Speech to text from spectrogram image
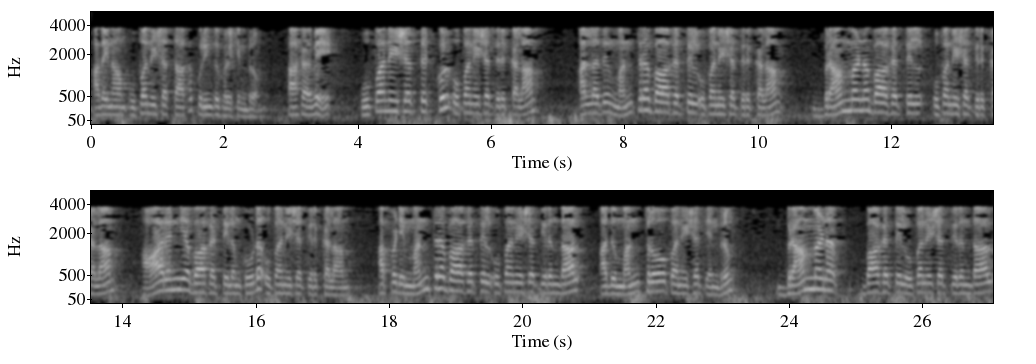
அதை நாம் உபனிஷத்தாக புரிந்து கொள்கின்றோம். ஆகவே உபனிஷத்திற்குள் உபனிஷத் இருக்கலாம் அல்லது மந்திர பாகத்தில் உபனிஷத் இருக்கலாம் பிராமண பாகத்தில் உபனிஷத் இருக்கலாம் ஆரண்ய பாகத்திலும் கூட உபனிஷத் இருக்கலாம். அப்படி மந்திர பாகத்தில் உபனிஷத் இருந்தால் அது மந்த்ரோபனிஷத் என்றும் பிராமண பாகத்தில் உபனிஷத் இருந்தால்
